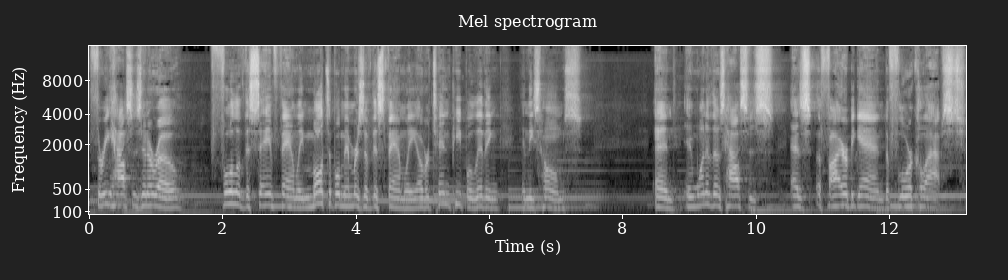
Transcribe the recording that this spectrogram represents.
Three houses in a row, full of the same family, multiple members of this family, over 10 people living in these homes. And in one of those houses, as a fire began, the floor collapsed.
